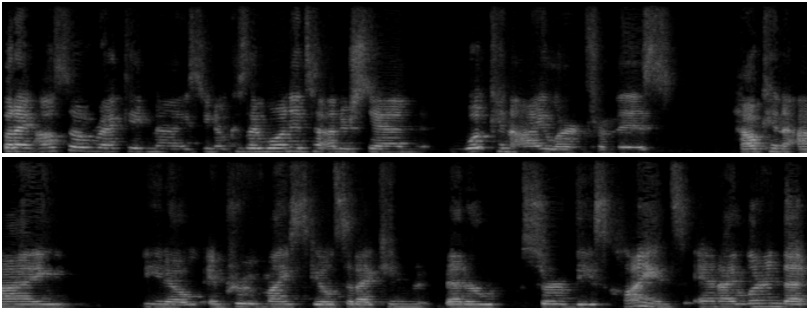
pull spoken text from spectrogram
but i also recognize you know because i wanted to understand what can i learn from this how can i you know improve my skills so that i can better serve these clients and i learned that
